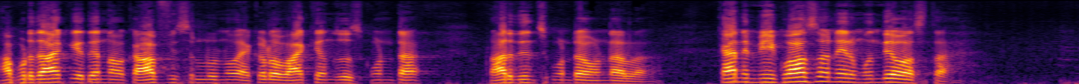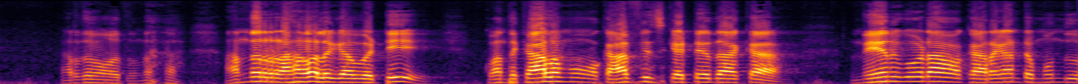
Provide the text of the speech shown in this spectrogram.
అప్పుడు దాకా ఏదైనా ఒక ఆఫీసులోనో ఎక్కడో వాక్యం చూసుకుంటా ప్రార్థించుకుంటా ఉండాలా? కానీ మీకోసం నేను ముందే వస్తా. అర్థమవుతుందా? అందరూ రావాలి కాబట్టి కొంతకాలము ఒక ఆఫీస్ కట్టేదాకా నేను కూడా ఒక అరగంట ముందు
